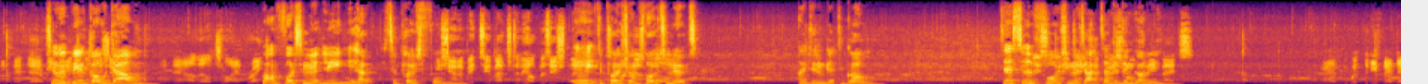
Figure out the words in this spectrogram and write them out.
defender So it would be a goal down. And now they'll try and break. But unfortunately, it hit the post for He me. the It hit the post, Striker's ball. unfortunate. I didn't get the goal. They're so fortunate that I didn't go in. defence. And with the defender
